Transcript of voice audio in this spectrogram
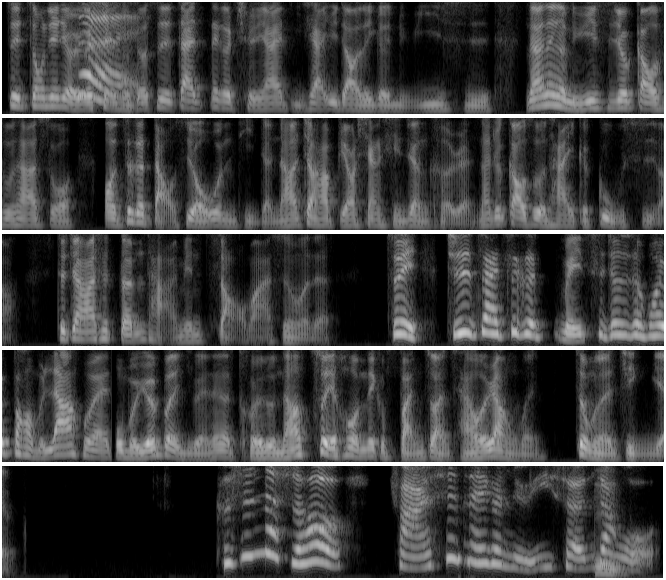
这中间有一个线索，就，是在那个悬崖底下遇到了一个女医师，然后那个女医师就告诉他说：“哦，这个岛是有问题的。”然后叫他不要相信任何人，那就告诉了他一个故事嘛，就叫他去灯塔那边找嘛什么的。所以就是在这个每次就是会把我们拉回来，我们原本以为那个推论，然后最后那个反转才会让我们这么的惊艳。可是那时候反而是那个女医生让嗯我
